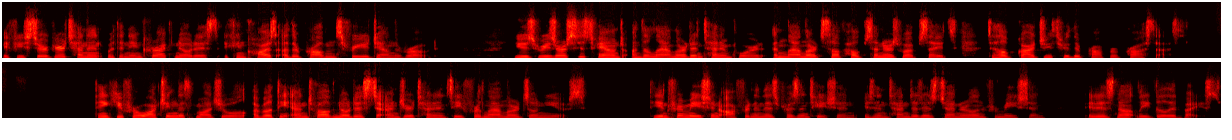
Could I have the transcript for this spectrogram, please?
If you serve your tenant with an incorrect notice, it can cause other problems for you down the road. Use resources found on the Landlord and Tenant Board and Landlord Self-Help Center's websites to help guide you through the proper process. Thank you for watching this module about the N12 notice to end your tenancy for landlord's own use. The information offered in this presentation is intended as general information. It is not legal advice.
